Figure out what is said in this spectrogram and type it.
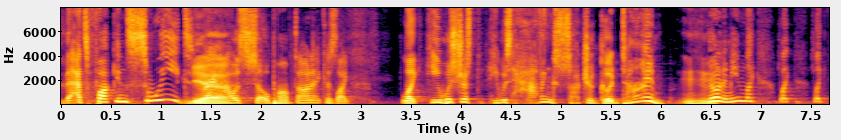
that's fucking sweet. Right? Yeah. I was so pumped on it because like like he was just he was having such a good time. Mm-hmm. You know what I mean? Like like like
